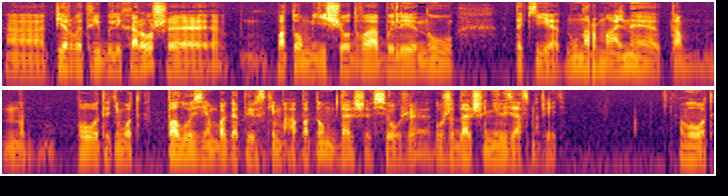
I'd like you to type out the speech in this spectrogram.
А, первые три были хорошие, потом еще два были, ну, такие, ну, нормальные, там, ну, по вот этим вот полозьям богатырским, а потом дальше все уже, уже дальше нельзя смотреть. Вот.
